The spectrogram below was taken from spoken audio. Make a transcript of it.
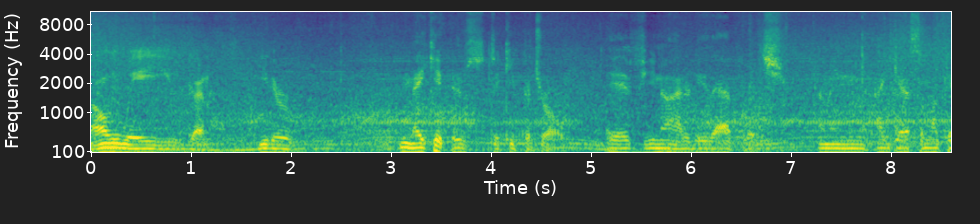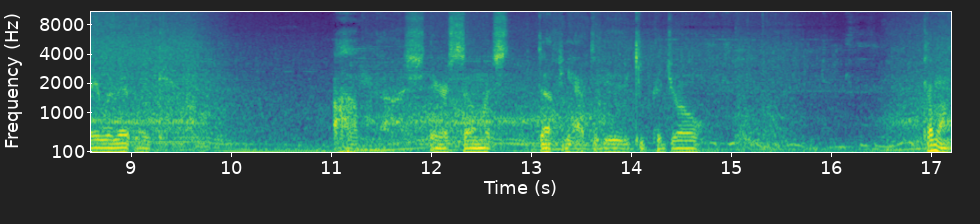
The only way you're gonna either make it is to keep control. If you know how to do that, which I mean, I guess I'm okay with it. Like, oh my gosh, there's so much stuff you have to do to keep control. Come on,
